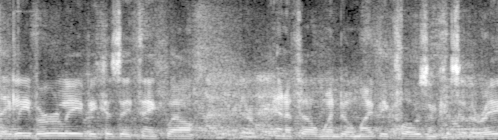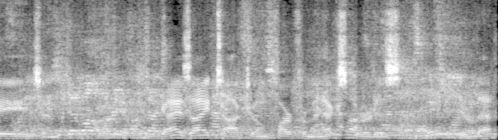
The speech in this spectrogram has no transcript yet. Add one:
they leave early because they think, well, their NFL window might be closing because of their age. And the guys I talk to, I'm far from an expert, is, you know, that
